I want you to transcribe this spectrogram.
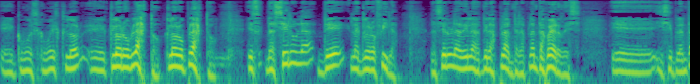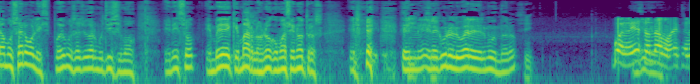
eh, ¿cómo es, cómo es eh, cloroblasto, cloroplasto. Es la célula de la clorofila, la célula de las de las plantas, las plantas verdes. Eh, y si plantamos árboles podemos ayudar muchísimo en eso en vez de quemarlos no como hacen otros en, algunos lugares del mundo no sí. bueno en eso andamos. En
